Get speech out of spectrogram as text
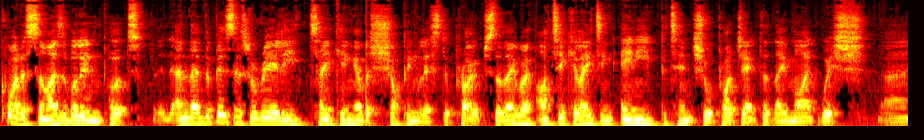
quite a sizable input. And then the business were really taking a shopping list approach. So they were articulating any potential project that they might wish uh,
